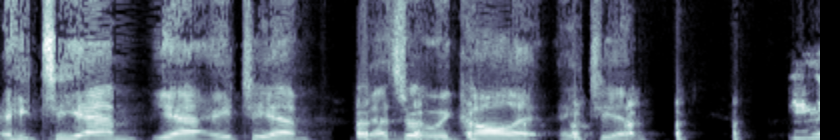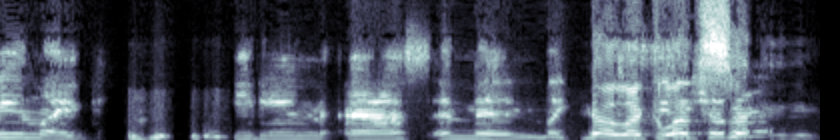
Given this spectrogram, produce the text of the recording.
ATM. Yeah, ATM. That's what we call it. ATM. You mean like eating ass and then like Yeah, like let's each other? say,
